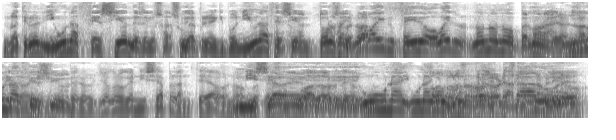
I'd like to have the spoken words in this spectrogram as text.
no ha tenido ninguna cesión desde que ha subido al primer equipo, ni una cesión. Todos los años. No va a ir cedido, o va a ir, no, no, no, perdona, pero ni una cesión. Pero yo creo que ni se ha planteado, ¿no? Ni un jugador de eh, un, una, una con un rol tan amplio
